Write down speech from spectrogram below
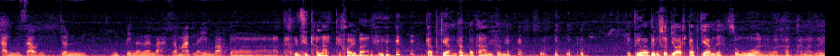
คันมือเศร้านี่จนมันเป็นอะไรล่ะ สามารถไหลเห็นบ่ป้าคือสิถนัดที่คอยบ้านกับแก้มท่านประท่านตัวนี้ก็ถือว่าเป็นสุดยอดกับแก้มเด้สมงัวนะว่าคักขนาดเลย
